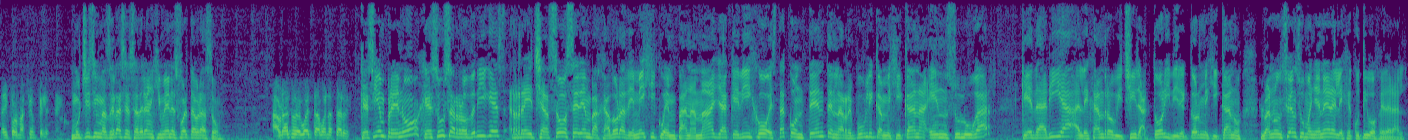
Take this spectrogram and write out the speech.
la información que les tengo. Muchísimas gracias, Adrián Jiménez. Fuerte abrazo. Abrazo de vuelta, buenas tardes. Que siempre no, Jesús Rodríguez rechazó ser embajadora de México en Panamá, ya que dijo está contenta en la República Mexicana. En su lugar quedaría Alejandro Bichir, actor y director mexicano. Lo anunció en su mañanera el Ejecutivo Federal.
